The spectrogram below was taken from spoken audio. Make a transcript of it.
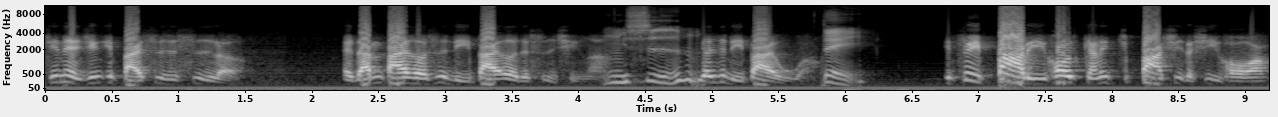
今天已经一百四十四了。哎，蓝白河是礼拜二的事情啊，嗯是，今是礼拜五啊。对。一最百二块，今日一百四十四块啊，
